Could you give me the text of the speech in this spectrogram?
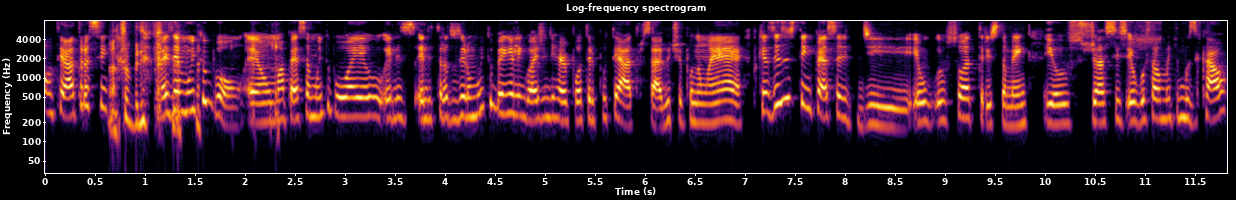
um teatro assim. Mas é muito bom. É uma peça muito boa. Eu- eles, eles traduziram muito bem a linguagem de Harry Potter pro teatro, sabe? Tipo, não é. Porque às vezes tem peça de. Eu, eu sou atriz também. Eu já assisti. Eu gostava muito de musical.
